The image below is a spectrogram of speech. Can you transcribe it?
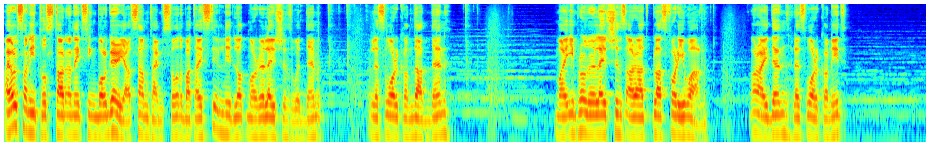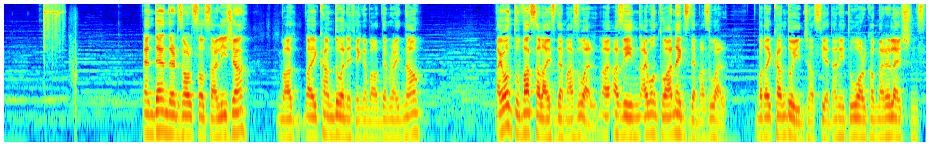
I also need to start annexing Bulgaria sometime soon, but I still need a lot more relations with them. Let's work on that then. My improved relations are at plus 41. Alright then, let's work on it. And then there's also Silesia, but I can't do anything about them right now. I want to vassalize them as well, uh, as in I want to annex them as well. But I can't do it just yet, I need to work on my relations.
